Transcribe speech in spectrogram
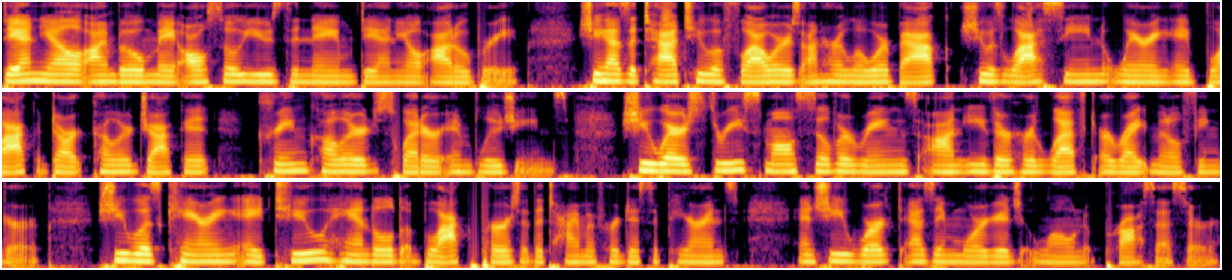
Danielle Imbo may also use the name Danielle Ottobre. She has a tattoo of flowers on her lower back. She was last seen wearing a black dark colored jacket, cream colored sweater, and blue jeans. She wears three small silver rings on either her left or right middle finger. She was carrying a two handled black purse at the time of her disappearance, and she worked as a mortgage loan processor.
